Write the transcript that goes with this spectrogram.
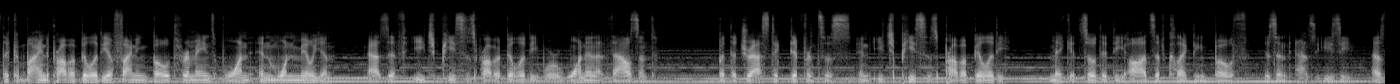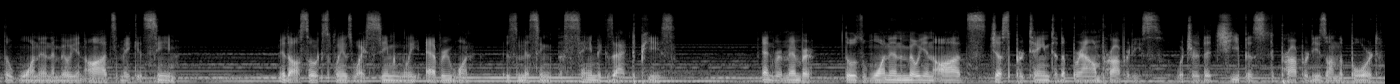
The combined probability of finding both remains 1 in 1 million, as if each piece's probability were 1 in a thousand. But the drastic differences in each piece's probability make it so that the odds of collecting both isn't as easy as the 1 in a million odds make it seem. It also explains why seemingly everyone is missing the same exact piece. And remember, those 1 in a million odds just pertain to the brown properties, which are the cheapest properties on the board.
